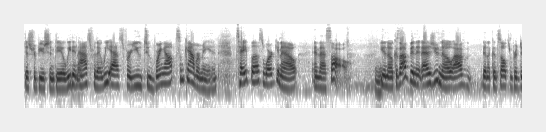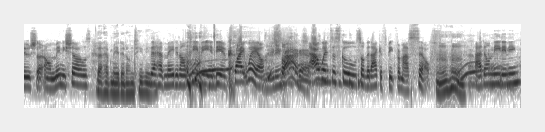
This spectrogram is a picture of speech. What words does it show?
distribution deal. We didn't ask for that. We asked for you to bring out some cameramen, tape us working out, and that's all. You know, because I've been, in, as you know, I've been a consultant producer on many shows That have made it on TV. that have made it on TV and did quite well. So Right. I went to school so that I could speak for myself. Mm-hmm. I don't need any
